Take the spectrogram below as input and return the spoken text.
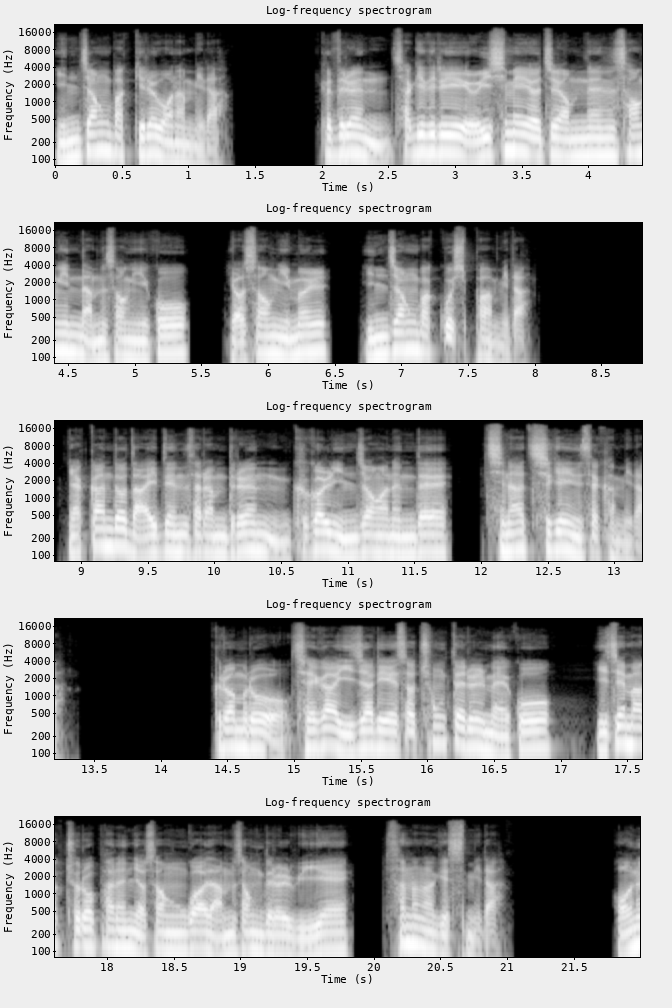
인정받기를 원합니다. 그들은 자기들이 의심의 여지 없는 성인 남성이고 여성임을 인정받고 싶어 합니다. 약간 더 나이 든 사람들은 그걸 인정하는데 지나치게 인색합니다. 그러므로 제가 이 자리에서 총대를 메고 이제 막 졸업하는 여성과 남성들을 위해 선언하겠습니다. 어느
